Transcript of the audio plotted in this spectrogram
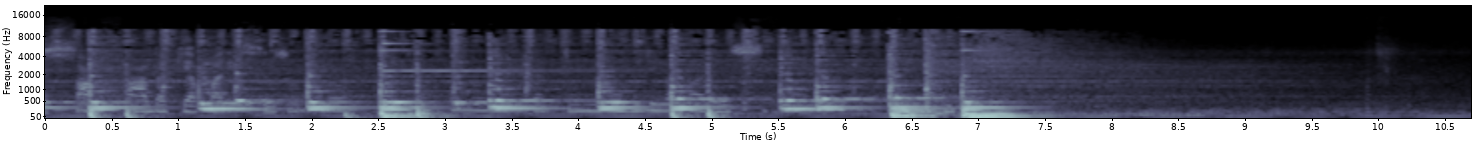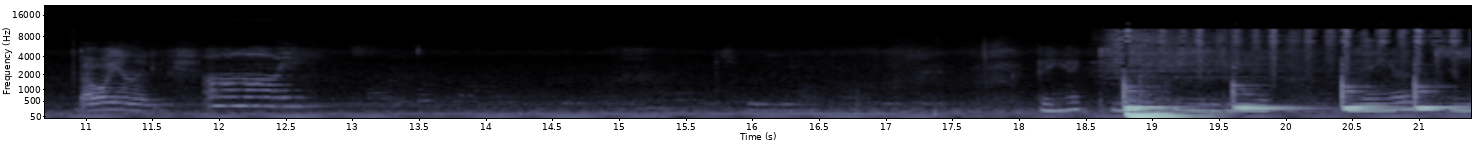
Safado aqui apareceu, aparece. Dá oi, Annalise. Oi. Vem aqui, filho. Vem aqui.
